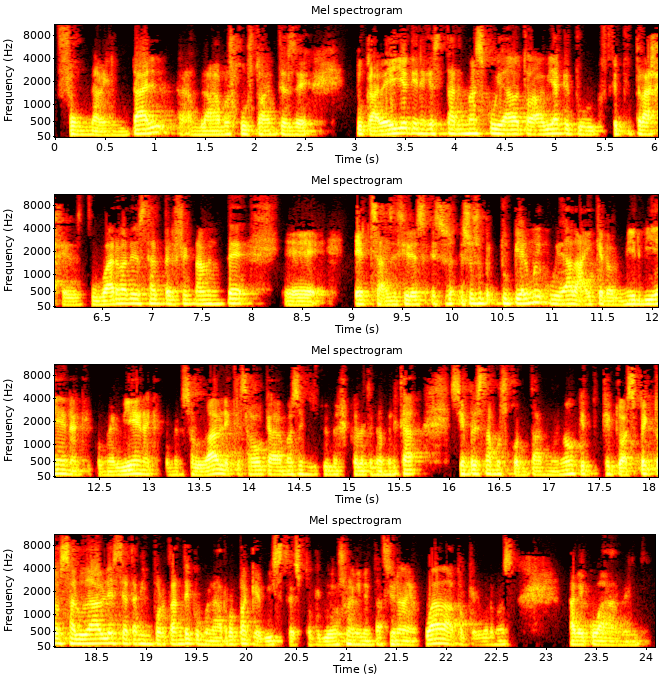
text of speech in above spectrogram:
fundamental. Hablábamos justo antes de tu cabello tiene que estar más cuidado todavía que tu, que tu traje. Tu barba debe estar perfectamente eh, hecha. Es decir, es, eso, es tu piel muy cuidada. Hay que dormir bien, hay que comer bien, hay que comer saludable, que es algo que además en YouTube, México y Latinoamérica siempre estamos contando, ¿no? Que, que, tu aspecto saludable sea tan importante como la ropa que vistes, porque tienes una alimentación adecuada, porque duermas adecuadamente.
